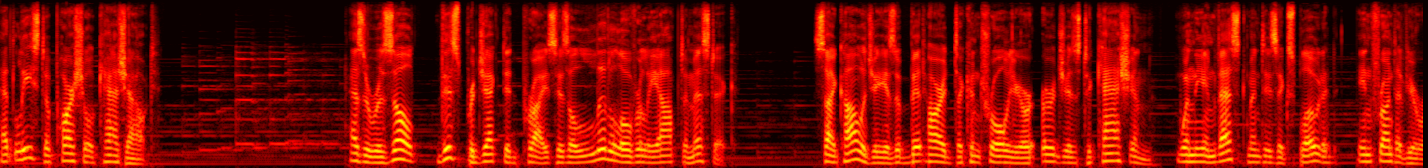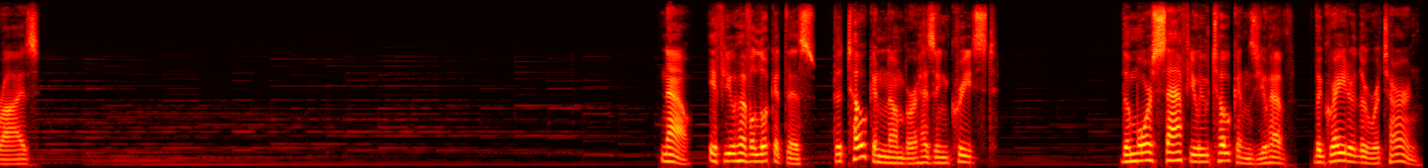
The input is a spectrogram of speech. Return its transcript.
at least a partial cash out. As a result, this projected price is a little overly optimistic. Psychology is a bit hard to control your urges to cash in when the investment is exploded in front of your eyes. Now, if you have a look at this, the token number has increased. The more SAFU tokens you have, the greater the return.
